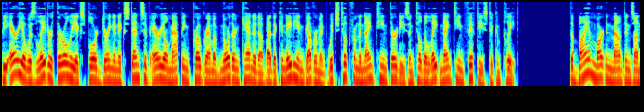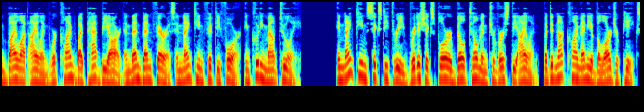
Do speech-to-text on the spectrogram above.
The area was later thoroughly explored during an extensive aerial mapping program of northern Canada by the Canadian government which took from the 1930s until the late 1950s to complete. The Byam Martin Mountains on Bylot Island were climbed by Pat Baird and then Ben Ferris in 1954, including Mount Thule. In 1963 British explorer Bill Tilman traversed the island, but did not climb any of the larger peaks.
